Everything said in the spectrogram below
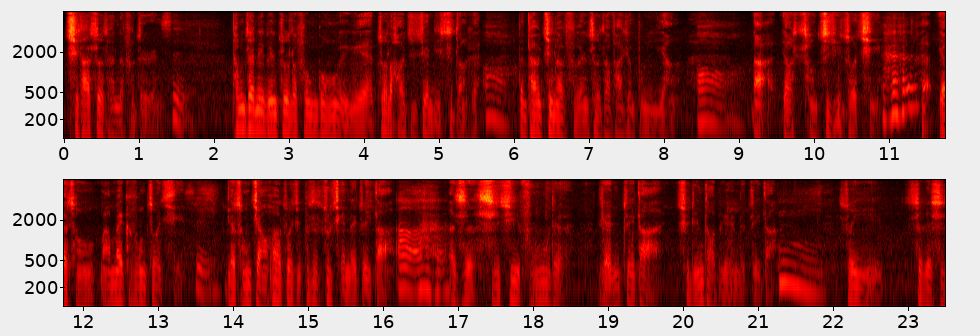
其他社团的负责人，是他们在那边做了丰功伟业，做了好几届理事长，哦，但他们进了扶轮社，他发现不一样。哦，那要从自己做起，要从拿麦克风做起，是，要从讲话做起，不是出钱的最大，嗯，而是实际服务的人最大，去领导别人的最大。嗯，所以这个是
